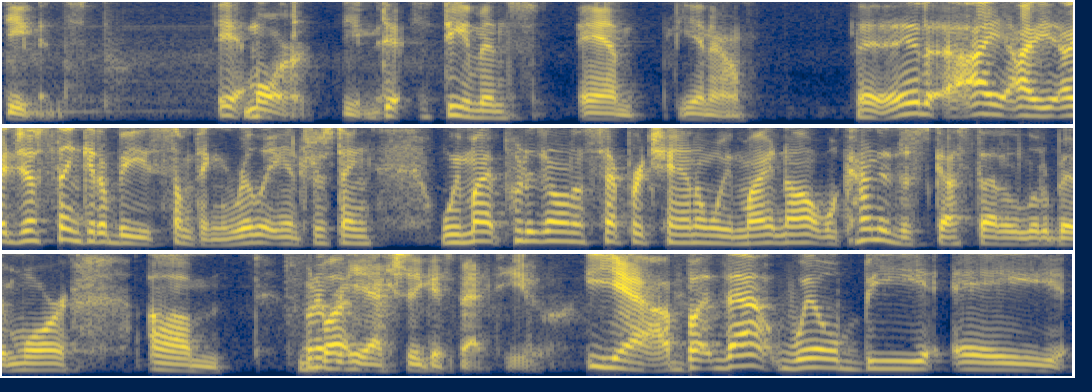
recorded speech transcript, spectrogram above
demons, yeah. more D- demons. demons, and you know, it, I, I I just think it'll be something really interesting. We might put it on a separate channel. We might not. We'll kind of discuss that a little bit more. Um, Whenever but- he actually gets back to you. Yeah, but that will be a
